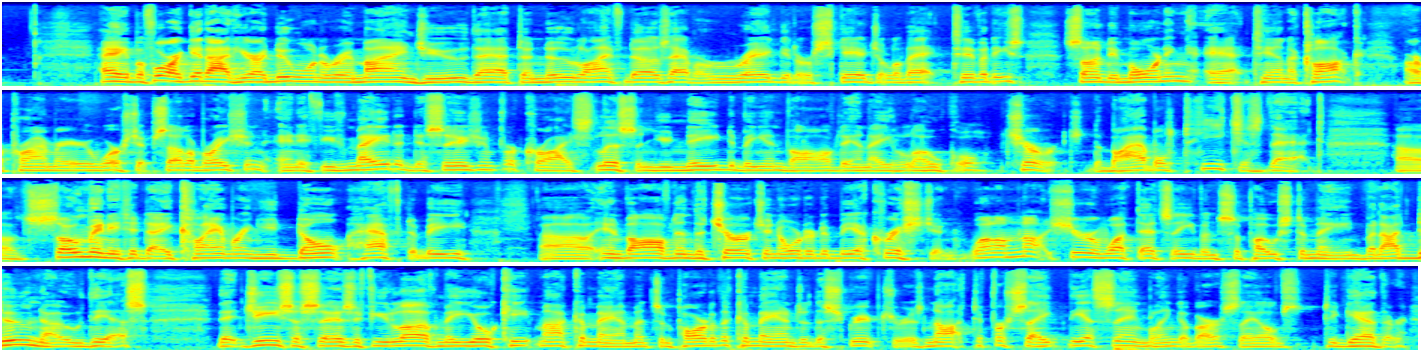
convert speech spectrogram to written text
Hey, before I get out here, I do want to remind you that a New Life does have a regular schedule of activities. Sunday morning at 10 o'clock, our primary worship celebration. And if you've made a decision for Christ, listen, you need to be involved in a local church. The Bible teaches that. Uh, so many today clamoring you don't have to be uh, involved in the church in order to be a Christian. Well, I'm not sure what that's even supposed to mean, but I do know this that Jesus says, If you love me, you'll keep my commandments. And part of the commands of the Scripture is not to forsake the assembling of ourselves together.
